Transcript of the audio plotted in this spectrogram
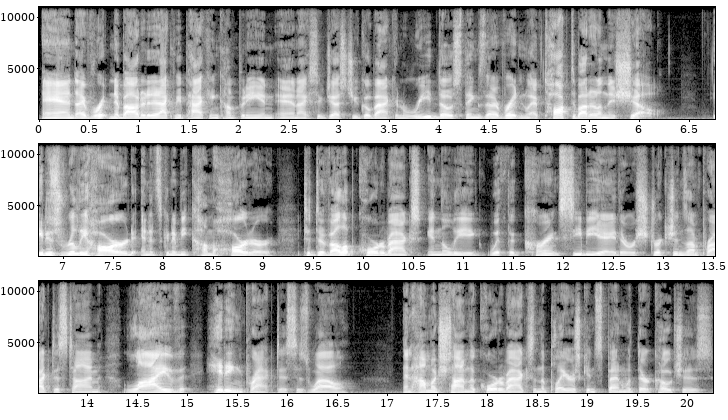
And I've written about it at Acme Packing Company, and, and I suggest you go back and read those things that I've written. I've talked about it on this show. It is really hard, and it's going to become harder to develop quarterbacks in the league with the current CBA, the restrictions on practice time, live hitting practice as well, and how much time the quarterbacks and the players can spend with their coaches.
